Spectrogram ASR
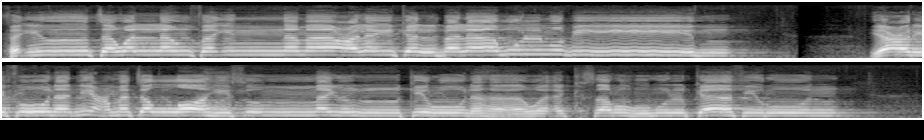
فإن تولوا فإنما عليك البلاغ المبين. يعرفون نعمة الله ثم ينكرونها وأكثرهم الكافرون.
